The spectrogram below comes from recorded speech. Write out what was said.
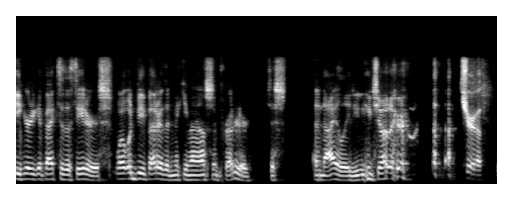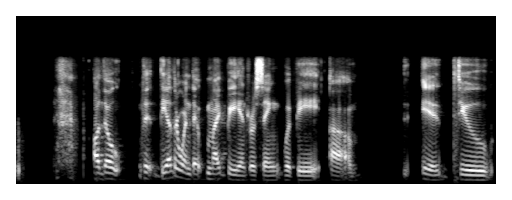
eager to get back to the theaters. What would be better than Mickey Mouse and Predator? Just annihilating each other. True. Although the the other one that might be interesting would be um, it, do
